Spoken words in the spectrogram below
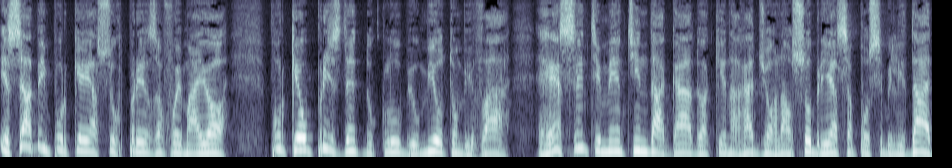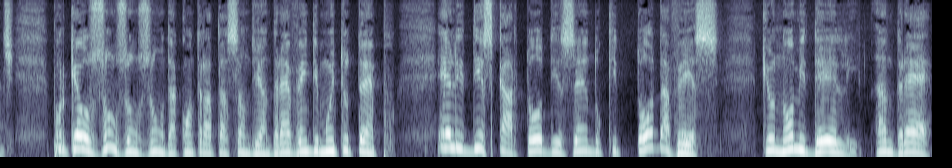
E sabem por que a surpresa foi maior? Porque o presidente do clube, o Milton Bivar, recentemente indagado aqui na Rádio Jornal sobre essa possibilidade, porque o zum zum zum da contratação de André vem de muito tempo. Ele descartou dizendo que toda vez que o nome dele, André,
